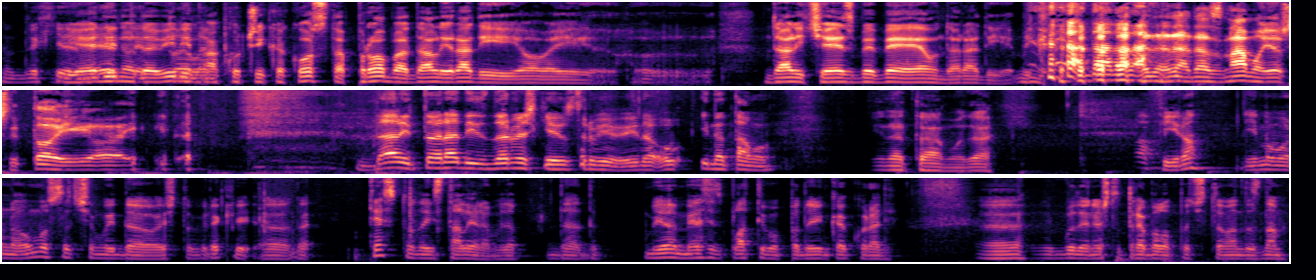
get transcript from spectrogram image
2009. Jedino da je vidim, lepo. ako Čika Kosta proba da li radi ovaj, da li će SBB e onda radi je. da, da, da. da, da, da, znamo još i to i ovaj. Da li to radi iz Norveške u Srbiju i na, i na tamo? I na tamo, da. Pa fino, imamo na umu, sad ćemo i da, ovaj, što bi rekli, a, da testo da instaliramo, da, da, da jedan mjesec platimo pa da vidim kako radi. E, bude nešto trebalo, pa ću to da znam.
